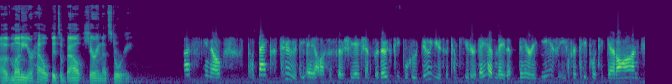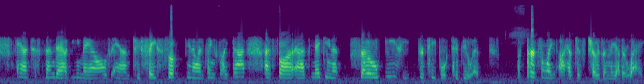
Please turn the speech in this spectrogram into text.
of money or help. It's about sharing that story. Us, you know, thanks to the ALS Association, for those people who do use the computer, they have made it very easy for people to get on and to send out emails and to Facebook, you know, and things like that, as far as making it so easy for people to do it. Personally, I have just chosen the other way.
